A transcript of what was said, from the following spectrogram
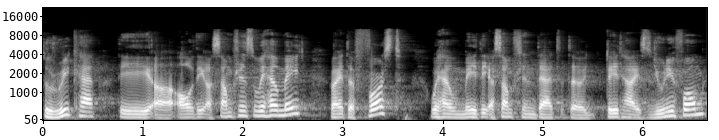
To recap the, uh, all the assumptions we have made, right? The first, we have made the assumption that the data is uniform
